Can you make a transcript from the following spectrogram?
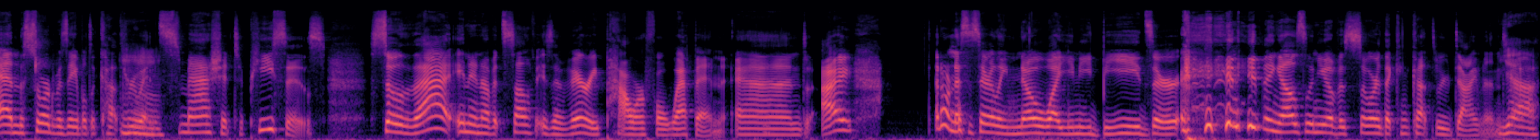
and the sword was able to cut through it and smash it to pieces. So that in and of itself is a very powerful weapon and I I don't necessarily know why you need beads or anything else when you have a sword that can cut through diamonds. Yeah.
